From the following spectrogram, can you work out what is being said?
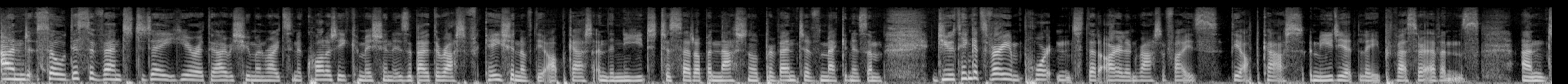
And so, this event today here at the Irish Human Rights and Equality Commission is about the ratification of the OPCAT and the need to set up a national preventive mechanism. Do you think it's very important that Ireland ratifies the OPCAT immediately, Professor Evans? And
